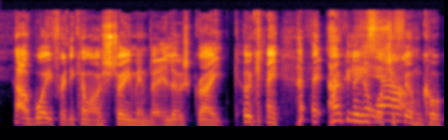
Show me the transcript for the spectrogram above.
I'll wait for it to come on streaming, but it looks great. Cocaine. How can you not watch a film called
